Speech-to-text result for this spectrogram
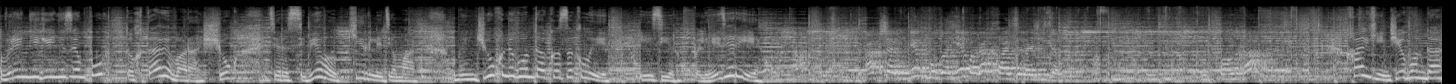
Врендегенізем пу, тохтаве вара щук, терес себе вал кирле демар. Легунда кызыклы, изир пледери. Акшагымбек бугане бара хазира жидем. Хальхинче гунда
